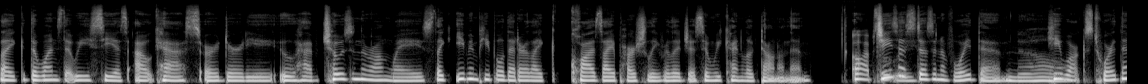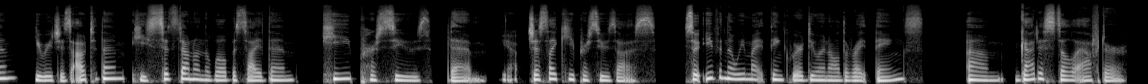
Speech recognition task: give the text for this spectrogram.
Like the ones that we see as outcasts or dirty, who have chosen the wrong ways, like even people that are like quasi partially religious and we kind of look down on them. Oh, absolutely. Jesus doesn't avoid them. No. He walks toward them, he reaches out to them, he sits down on the well beside them, he pursues them. Yeah. Just like he pursues us. So even though we might think we're doing all the right things, um, God is still after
